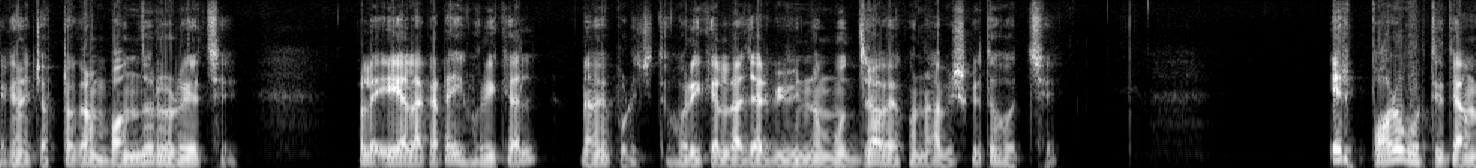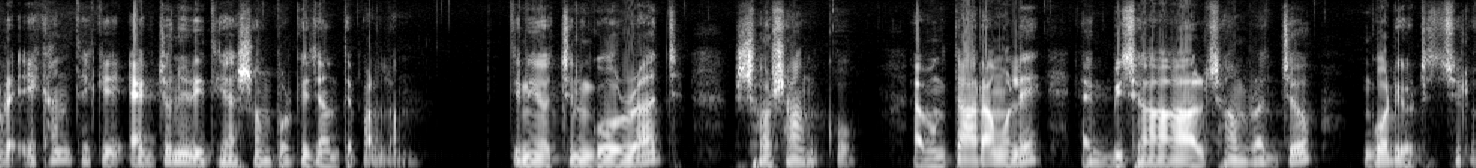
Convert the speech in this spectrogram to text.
এখানে চট্টগ্রাম বন্দরও রয়েছে। ফলে এই এলাকাটাই হরিকেল নামে পরিচিত। হরিকেল রাজার বিভিন্ন মুদ্রাও এখন আবিষ্কৃত হচ্ছে। এর পরবর্তীতে আমরা এখান থেকে একজনের ইতিহাস সম্পর্কে জানতে পারলাম। তিনি হচ্ছেন গৌররাজ শশাঙ্ক এবং তার আমলে এক বিশাল সাম্রাজ্য গড়ে উঠেছিল।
